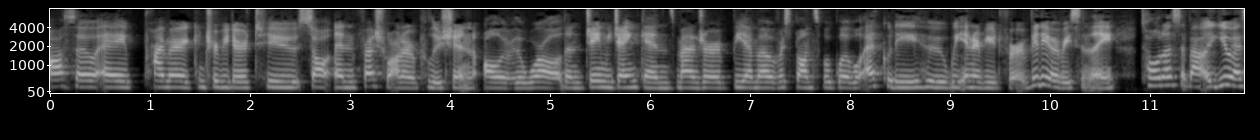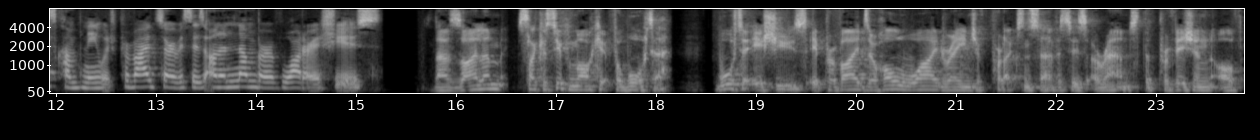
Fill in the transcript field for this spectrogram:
also a primary contributor to salt and freshwater pollution all over the world. And Jamie Jenkins, manager of BMO Responsible Global Equity, who we interviewed for a video recently, told us about a US company which provides services on a number of water issues. Now, Xylem, it's like a supermarket for water. Water issues. It provides a whole wide range of products and services around the provision of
